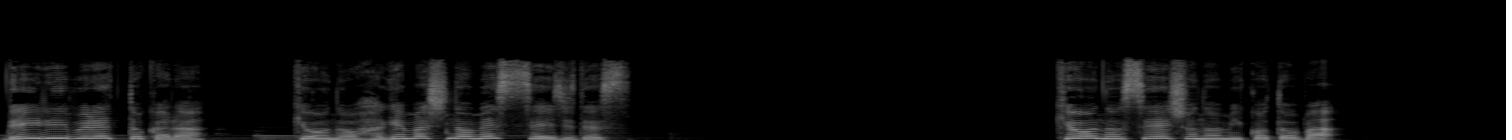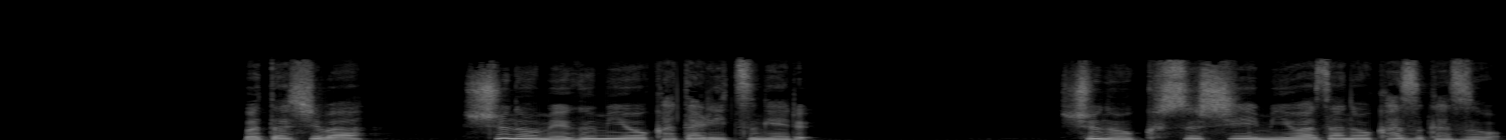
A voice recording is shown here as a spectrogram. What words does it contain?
デイリーブレッドから今日の励ましのメッセージです。今日の聖書の御言葉。私は主の恵みを語り継げる。主の苦しい見業の数々を。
